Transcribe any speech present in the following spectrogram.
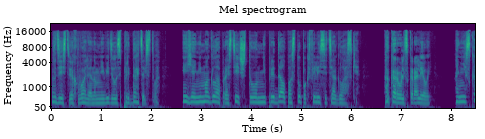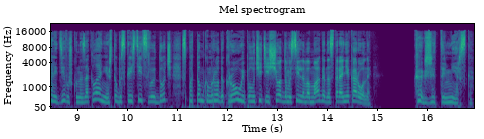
В действиях Валяна мне виделось предательство — и я не могла простить, что он не предал поступок Фелисити огласке. А король с королевой? Они искали девушку на заклание, чтобы скрестить свою дочь с потомком рода Кроу и получить еще одного сильного мага на стороне короны. Как же это мерзко!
